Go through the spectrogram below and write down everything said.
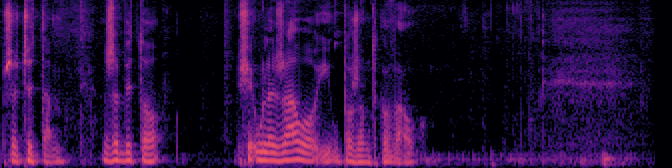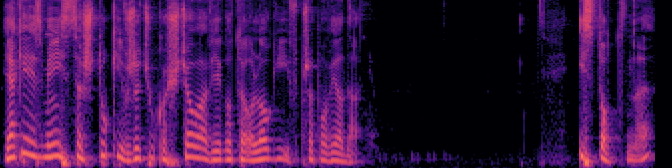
przeczytam, żeby to się uleżało i uporządkowało. Jakie jest miejsce sztuki w życiu Kościoła, w jego teologii i w przepowiadaniu? istotne,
